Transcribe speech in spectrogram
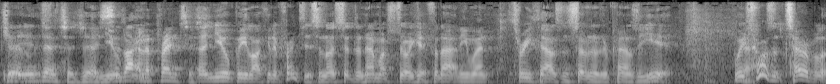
journalist. indentured, yeah. And you'll like an apprentice. And you'll be like an apprentice. And I said, then how much do I get for that? And he went, three thousand seven hundred pounds a year. Which wasn't terrible at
